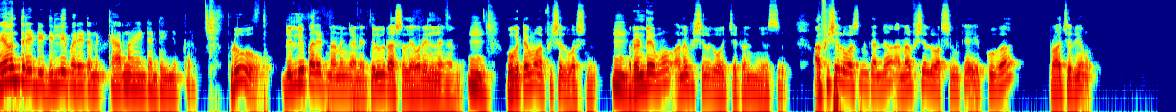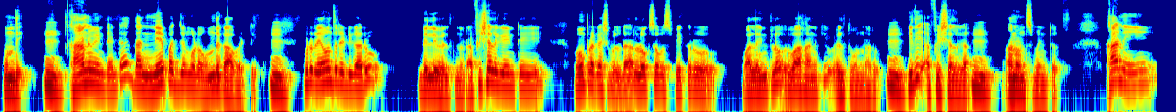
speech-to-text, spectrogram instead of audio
రేవంత్ రెడ్డి ఢిల్లీ పర్యటనకు కారణం ఏంటంటే ఏం చెప్తారు? ఇప్పుడు ఢిల్లీ పర్యటన అనగానే తెలుగు రాష్ట్రాలు ఎవరు వెళ్ళినా కానీ ఒకటేమో అఫీషియల్ వర్షన్ రెండేమో అనఫిషియల్గా వచ్చేటువంటి న్యూస్ అఫీషియల్ వర్షన్ కన్నా అనఫిషియల్ వర్షన్కే ఎక్కువగా ప్రాచుర్యం ఉంది. కారణం ఏంటంటే దాని నేపథ్యం కూడా ఉంది కాబట్టి. ఇప్పుడు రేవంత్ రెడ్డి గారు ఢిల్లీ వెళ్తున్నారు. అఫీషియల్గా ఏంటి? ఓంప్రకాష్ బిల్డా లోక్సభ స్పీకరు వాళ్ళ ఇంట్లో వివాహానికి వెళ్తూ ఉన్నారు. ఇది అఫీషియల్గా అనౌన్స్మెంట్. కానీ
